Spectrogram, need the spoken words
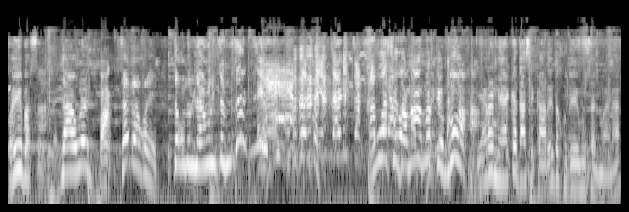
خوري بس لاول زه به خوري ته موږ لاول ته مزر اوس زما مخکې مو واخه یاره نه کا داسې کار دی د خدای مسلمانه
